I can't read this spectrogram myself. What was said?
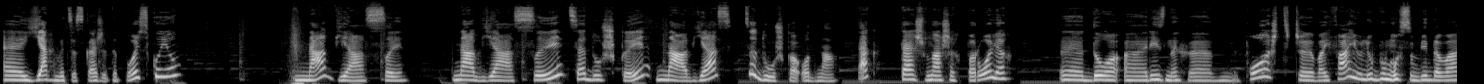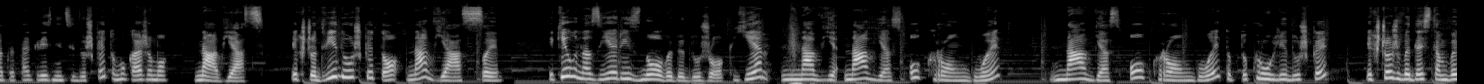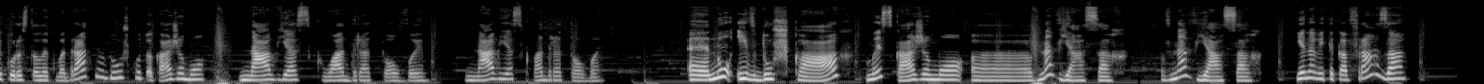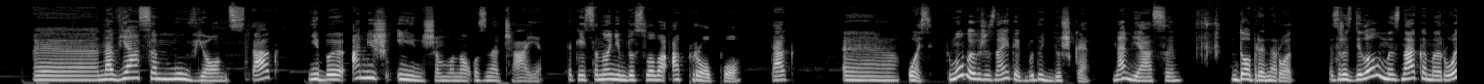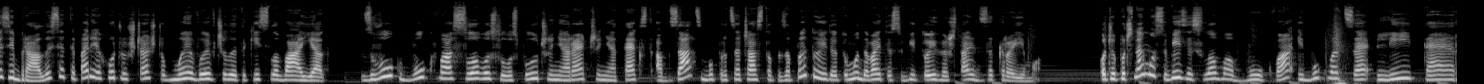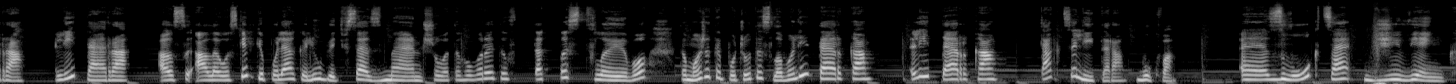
Е, як ви це скажете польською? Нав'яси. Нав'яси це дужки, нав'яз це дужка одна. Так? Теж в наших паролях до е, різних е, пошт чи Wi-Fi любимо собі давати так, різні ці дужки, тому кажемо нав'яз. Якщо дві дужки, то нав'яси. Які у нас є різновиди дужок? Є нав'яз округлий, нав'яз округлий, тобто круглі дужки. Якщо ж ви десь там використали квадратну дужку, то кажемо нав'яз квадратовий. Нав'яз квадратовий. Е, ну і в дужках ми скажемо е, в нав'ясах. В нав'ясах. Є навіть така фраза е, нав'ясем mówiąc, так? Ніби а між іншим воно означає. Такий синонім до слова апропо. Так? Е, ось. Тому ви вже знаєте, як будуть дужки. Нав'яси. Добре, народ. З розділовими знаками розібралися. Тепер я хочу ще, щоб ми вивчили такі слова, як звук, буква, слово, словосполучення, речення, текст, абзац, бо про це часто запитуєте, тому давайте собі той гештальт закриємо. Отже, почнемо собі зі слова буква, і буква це літера. Літера. Але оскільки поляки люблять все зменшувати, говорити так пестливо, то можете почути слово літерка. Літерка. Так, це літера, буква. Е, звук це дзвінк.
